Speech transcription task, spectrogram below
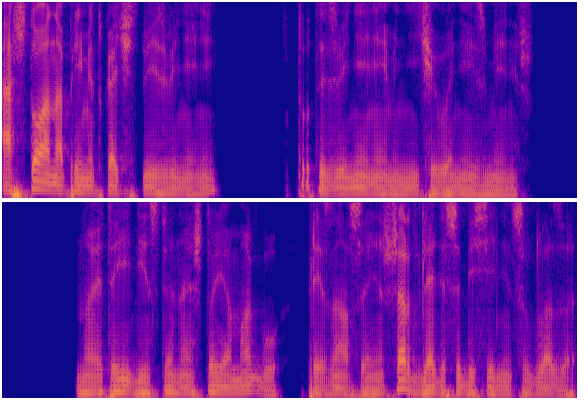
«А что она примет в качестве извинений?» «Тут извинениями ничего не изменишь». «Но это единственное, что я могу», — признался Эйншард, глядя собеседницу в глаза.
